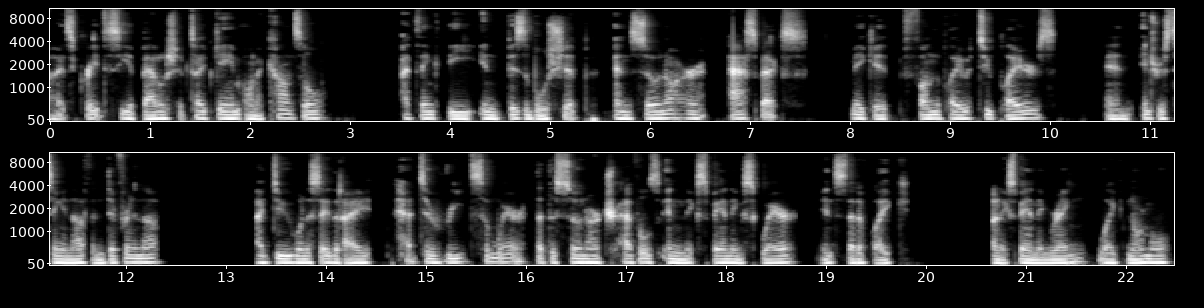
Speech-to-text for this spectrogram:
Uh, it's great to see a battleship type game on a console. I think the invisible ship and sonar aspects make it fun to play with two players and interesting enough and different enough. I do want to say that I had to read somewhere that the sonar travels in an expanding square instead of like an expanding ring like normal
